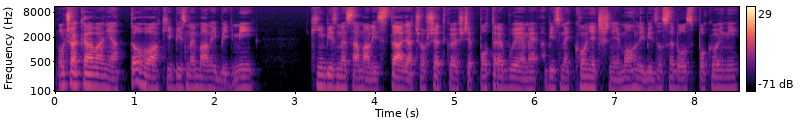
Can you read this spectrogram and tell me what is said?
očakávania toho, aký by sme mali byť my, kým by sme sa mali stať a čo všetko ešte potrebujeme, aby sme konečne mohli byť so sebou spokojní,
